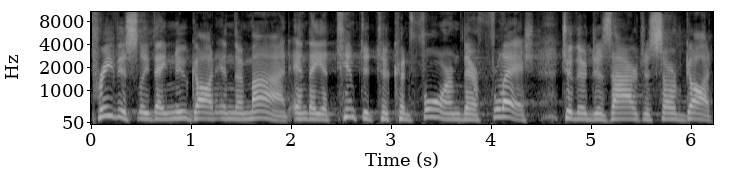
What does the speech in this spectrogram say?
Previously, they knew God in their mind and they attempted to conform their flesh to their desire to serve God,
